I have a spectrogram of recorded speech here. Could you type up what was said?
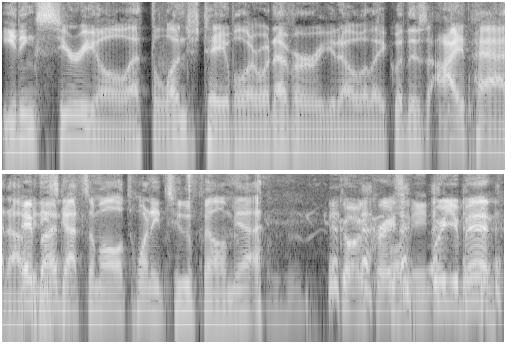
eating cereal at the lunch table or whatever, you know, like with his iPad up, Hey, and he's bud. got some all twenty two film. Yeah, Going crazy. Where you been?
